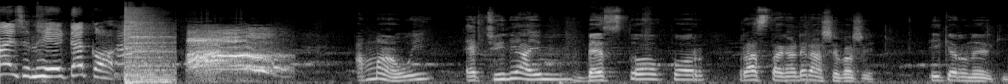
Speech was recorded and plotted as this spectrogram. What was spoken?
নাইছেন হেটা কর আম্মা ওই অ্যাকচুয়ালি আই এম ব্যস্ত ফর রাস্তাঘাটের আশেপাশে। এই কারণে আর কি।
